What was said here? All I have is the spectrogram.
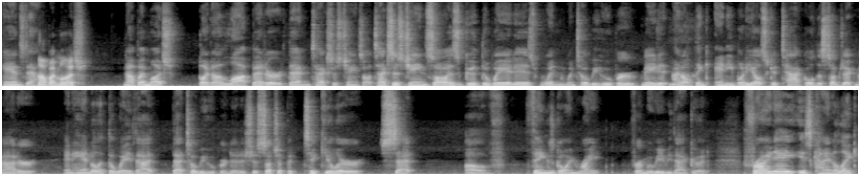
hands down. Not by much. Not by much, but a lot better than Texas Chainsaw. Texas Chainsaw is good the way it is when when Tobe Hooper made it. I don't think anybody else could tackle the subject matter and handle it the way that that Toby Hooper did. It's just such a particular set of things going right for a movie to be that good. Friday is kind of like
